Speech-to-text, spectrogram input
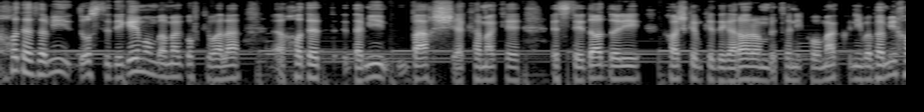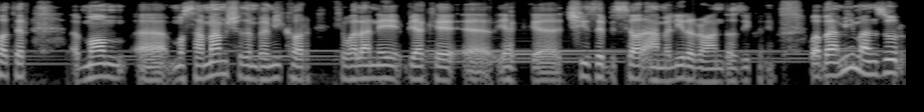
خود از امی دوست دیگه من به من گفت که والا خودت دمی بخش یک کمک استعداد داری. کاش کم که دیگران بتونی کمک کنی. و به می خاطر ما مصمم شدم به می کار که والا نه بیا که یک چیز بسیار عملی رو راه اندازی کنیم. و به می منظور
